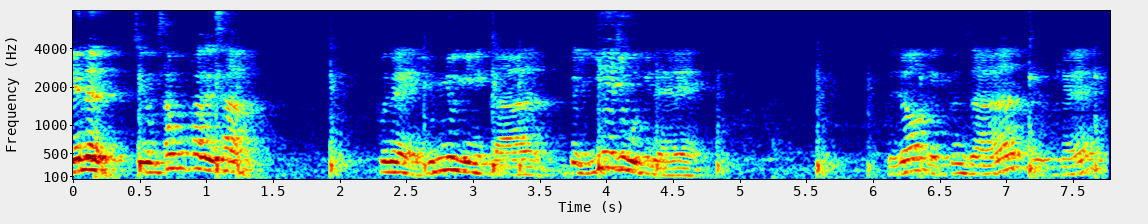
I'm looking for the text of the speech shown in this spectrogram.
얘는 지금 3 곱하기 3 분의 66이니까 이거 2의 제곱이네. 그죠? 이 분산 이렇게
